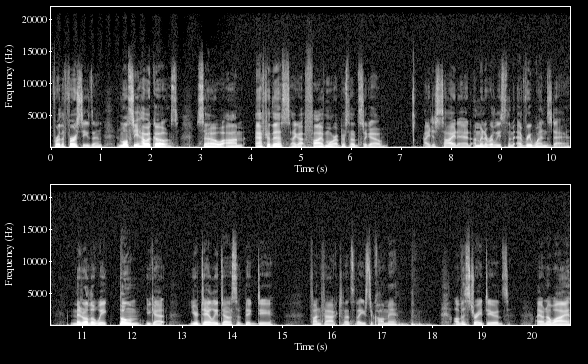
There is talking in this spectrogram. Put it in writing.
for the first season. And we'll see how it goes. So, um, after this, I got five more episodes to go. I decided I'm going to release them every Wednesday. Middle of the week, boom, you get your daily dose of Big D. Fun fact, that's what they used to call me. All the straight dudes. I don't know why.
